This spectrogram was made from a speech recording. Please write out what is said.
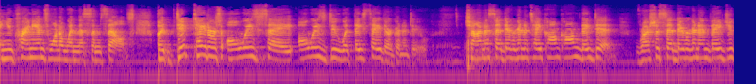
and Ukrainians want to win this themselves. But dictators always say, always do what they say they're going to do. China said they were going to take Hong Kong, they did. Russia said they were going to invade U-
